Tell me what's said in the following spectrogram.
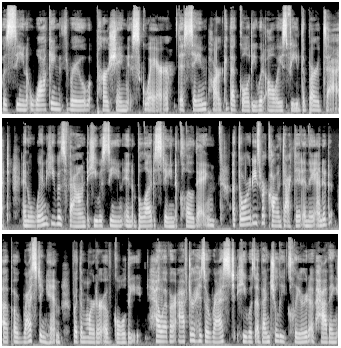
was seen walking through Pershing Square, the same park that Goldie would always feed the birds at. And when he was found, he was seen in blood stained clothing. Authorities were contacted and they ended up arresting him for the murder of Goldie. However, after his arrest, he was eventually cleared of having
